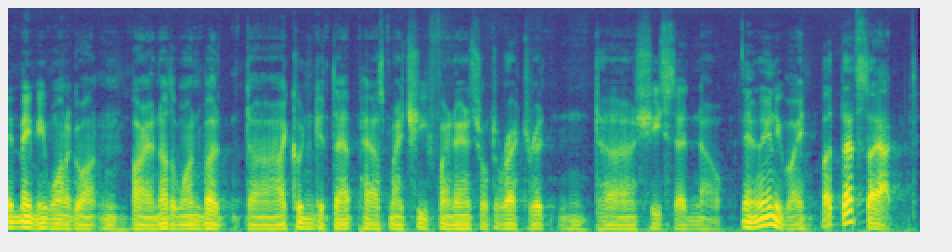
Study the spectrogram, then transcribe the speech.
it made me want to go out and buy another one, but uh, I couldn't get that past my chief financial directorate, and uh, she said no. And anyway, but that's that.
